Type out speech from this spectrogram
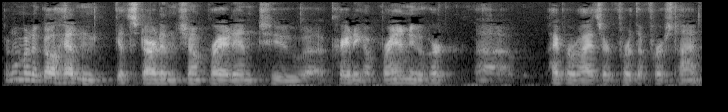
But I'm going to go ahead and get started and jump right into uh, creating a brand new uh, hypervisor for the first time.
